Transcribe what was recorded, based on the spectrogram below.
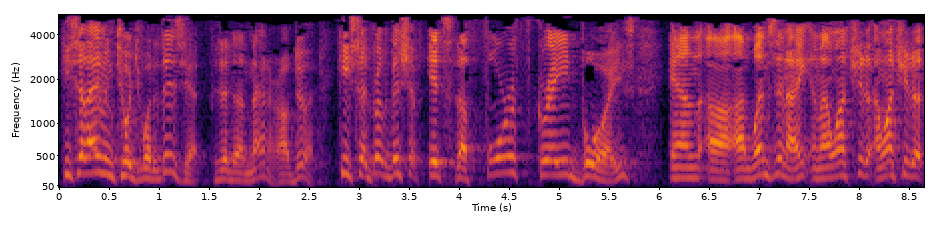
He said, I haven't told you what it is yet. He said, it doesn't matter, I'll do it. He said, Brother Bishop, it's the fourth grade boys and uh, on Wednesday night, and I want you to, I want you to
